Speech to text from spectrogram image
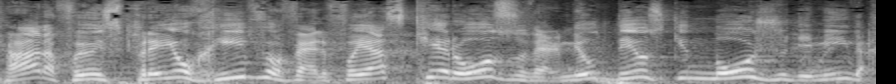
Cara, foi um spray horrível, velho. Foi asqueroso, velho. Meu Deus, que nojo de mim, velho.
